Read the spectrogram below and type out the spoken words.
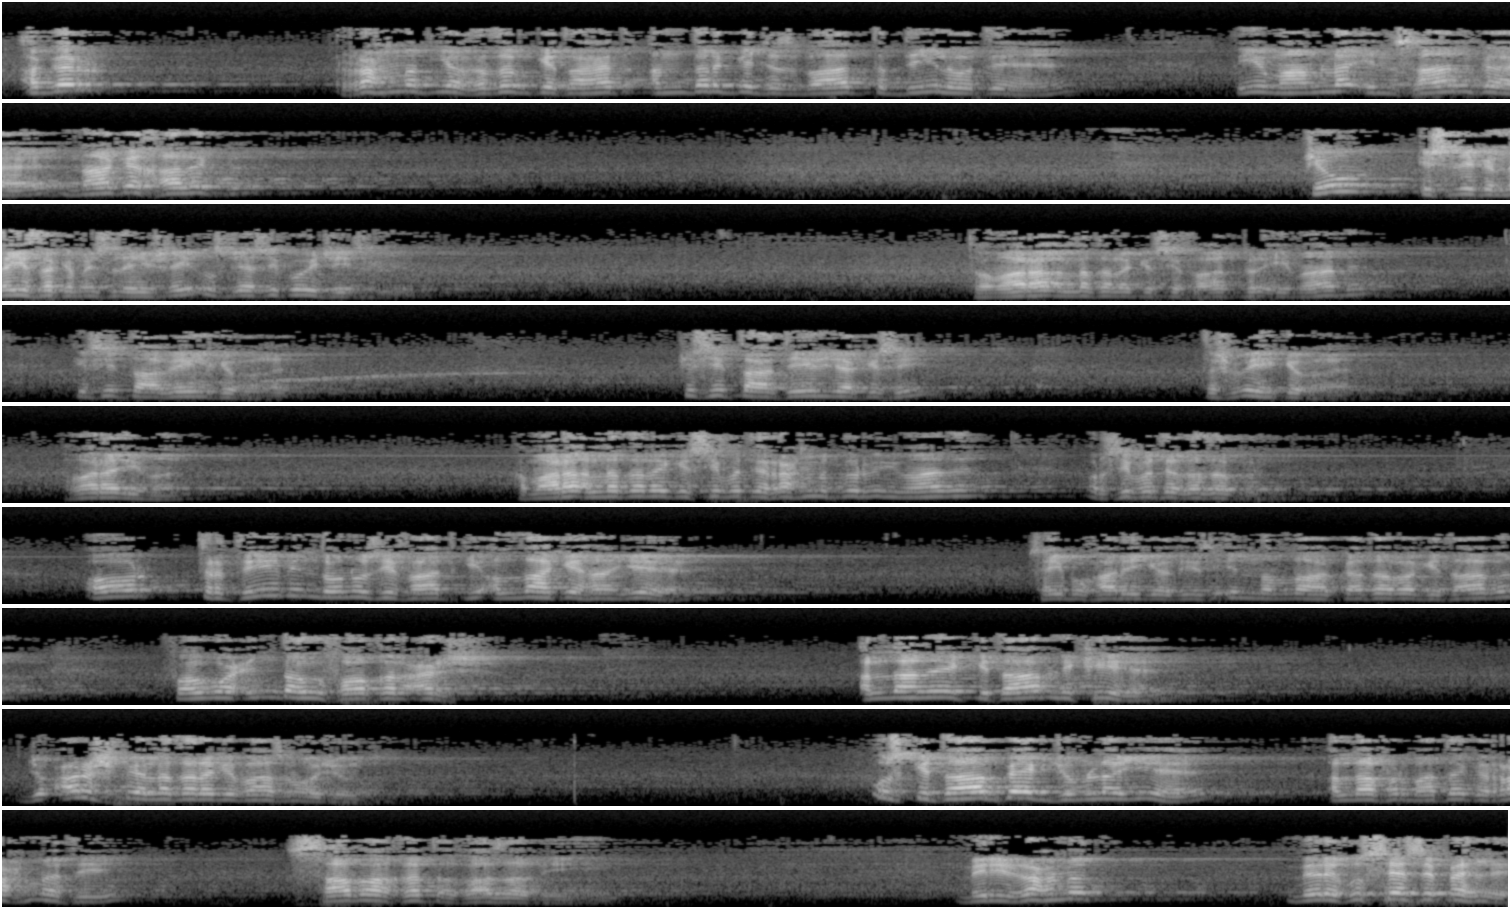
اگر رحمت یا غضب کے تحت اندر کے جذبات تبدیل ہوتے ہیں، تو یہ معاملہ انسان کا ہے، نہ کہ خالق کا۔ کیوں؟ اس لیے کہ نہیں سکے مسئلے ہی اس جیسی کوئی چیز نہیں۔ تو ہمارا اللہ تعالیٰ کی صفات پر ایمان ہے۔ کسی تعویل کے بغیر، کسی تعطیل یا کسی تشبیح کے بغیر ہمارا ایمان۔ ہمارا اللہ تعالیٰ کی صفت رحمت پر بھی ایمان ہے اور صفت غضب پر۔ اور ترتیب ان دونوں صفات کی اللہ کے ہاں یہ ہے صحیح بخاری کی حدیث ان اللہ کتب کتاب فہو اندہ فوق العرش اللہ نے ایک کتاب لکھی ہے جو عرش پہ اللہ تعالیٰ کے پاس موجود اس کتاب کا ایک جملہ یہ ہے، اللہ فرماتا ہے کہ رحمت ہی سابقت غازہ بھی میری رحمت میرے غصے سے پہلے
